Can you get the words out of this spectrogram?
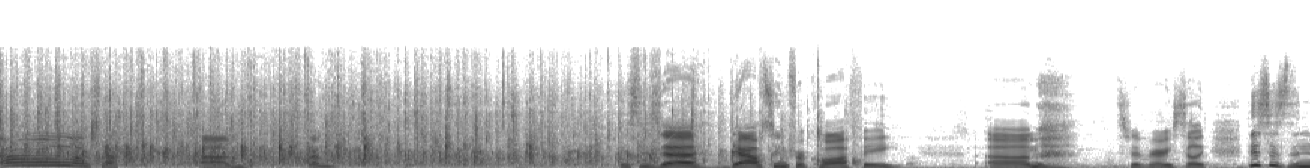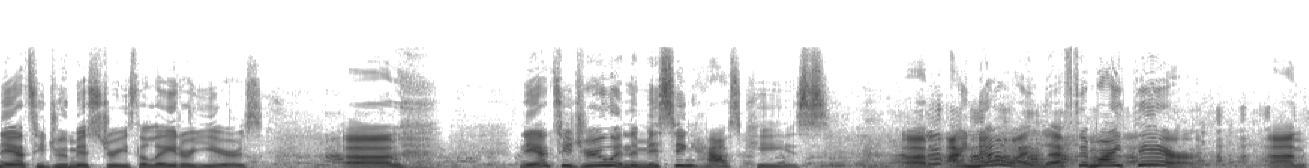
Oh, I saw. Um, um, this is uh, Dowsing for Coffee. Um, it's very silly. This is the Nancy Drew Mysteries, the later years. Um, Nancy Drew and the Missing House Keys. I know, I left them right there. Um,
